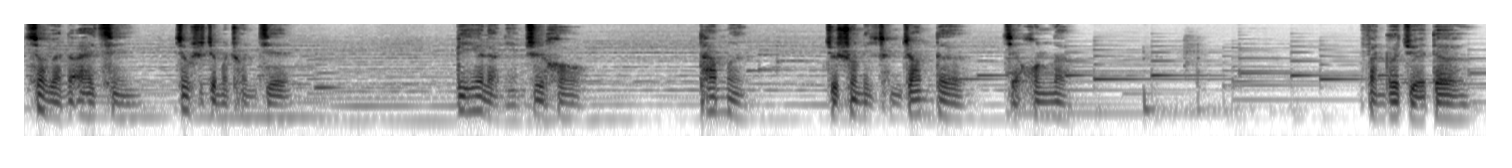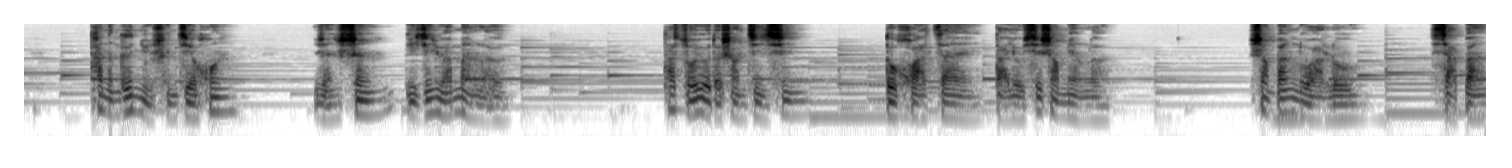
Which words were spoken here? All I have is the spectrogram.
校园的爱情就是这么纯洁。毕业两年之后，他们就顺理成章的结婚了。凡哥觉得，他能跟女神结婚，人生已经圆满了。他所有的上进心都花在打游戏上面了。上班撸啊撸，下班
